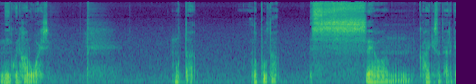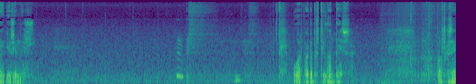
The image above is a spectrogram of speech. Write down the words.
niin kuin haluaisi. Mutta lopulta se on kaikista tärkein kysymys. Vuorovaikutustilanteissa. Koska se,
